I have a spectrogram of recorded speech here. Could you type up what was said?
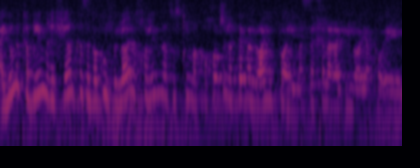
היו מקבלים רפיון כזה בגוף ולא יכולים לזוז כלום, הכוחות של הטבע לא היו פועלים, השכל הרגיל לא היה פועל,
